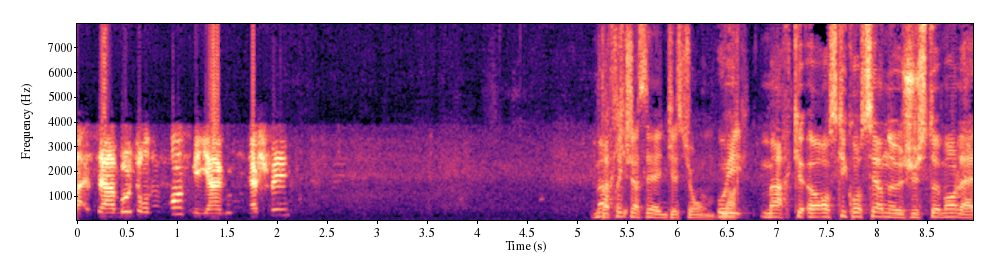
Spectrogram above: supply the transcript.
Bah, c'est un beau Tour de France, mais il y a un goût inachevé. Marc, Patrick Chassé a une question. Oui, Marc. en ce qui concerne justement la,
